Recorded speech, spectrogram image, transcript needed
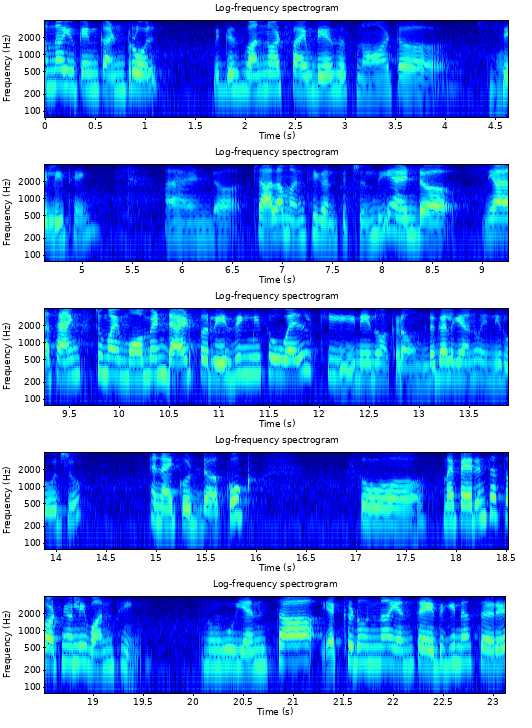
ఉన్నా you can control because one not five days is not silly thing and చాలా మంచిగా అనిపించింది. And yeah thanks to my mom and dad for raising me so వెల్కి నేను అక్కడ ఉండగలిగాను ఎన్ని రోజులు. And I could cook so my parents have thought me only one thing నువ్వు ఎంత ఎక్కడున్నా ఎంత ఎదిగినా సరే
